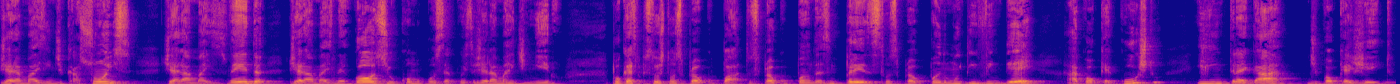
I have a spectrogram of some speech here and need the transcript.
Gerar mais indicações, gerar mais venda, gerar mais negócio, como consequência, gerar mais dinheiro. Porque as pessoas estão se preocupando, estão se preocupando, as empresas estão se preocupando muito em vender a qualquer custo e entregar de qualquer jeito.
